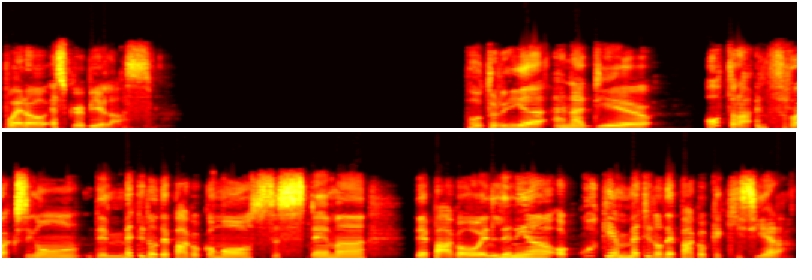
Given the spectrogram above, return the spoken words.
puedo escribirlas. Podría añadir otra instrucción de método de pago como sistema de pago en línea o cualquier método de pago que quisiera.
